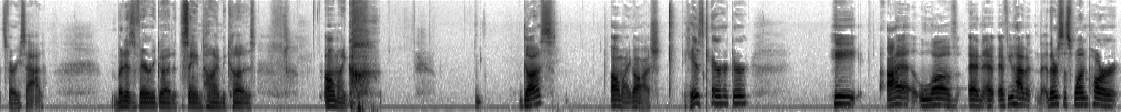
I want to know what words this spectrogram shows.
it's very sad. But it's very good at the same time because oh my god. Gus oh my gosh. His character he I love, and if you haven't, there's this one part.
